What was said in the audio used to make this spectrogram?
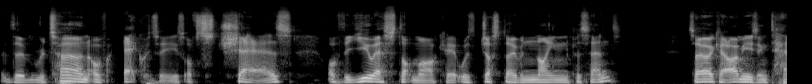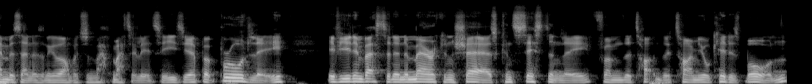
the return of equities, of shares of the US stock market was just over 9%. So, okay, I'm using 10% as an example, which is mathematically it's easier. But broadly, if you'd invested in American shares consistently from the, t- the time your kid is born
